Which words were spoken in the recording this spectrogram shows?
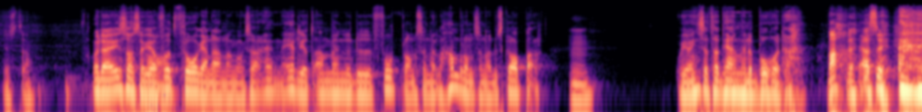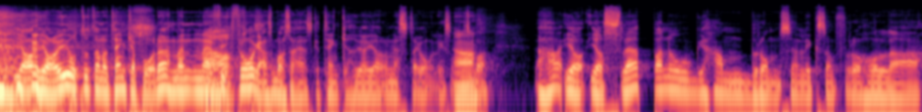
just det. Och det är ju sånt som jag har Ja. fått frågan där någon gång. Så här, "Men Elliot, använder du fotbromsen eller handbromsen när du skrapar? Mm. Och jag har insett att jag använder båda. Va? Alltså, jag, jag har gjort utan att tänka på det, men när jag Ja, fick frågan så bara så här, jag ska tänka hur jag gör nästa gång. Liksom. Ja. Så bara, Jaha, jag, jag släpar nog handbromsen liksom för att hålla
